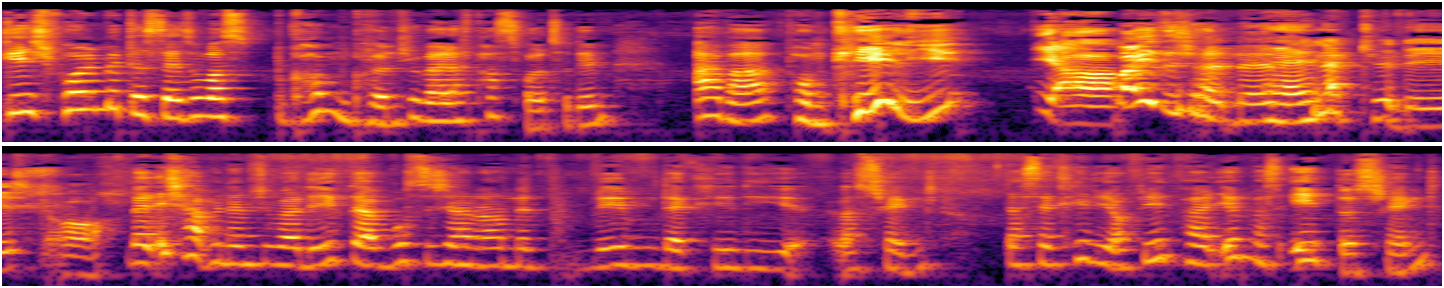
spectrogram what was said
gehe ich voll mit, dass der sowas bekommen könnte, weil das passt voll zu dem. Aber vom Kelly Ja. weiß ich halt nicht. Äh, natürlich, doch. Weil ich habe mir nämlich überlegt, da wusste ich ja noch nicht, wem der Kelly was schenkt, dass der Kelly auf jeden Fall irgendwas Edles schenkt.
